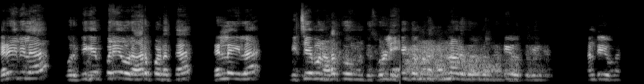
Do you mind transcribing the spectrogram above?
விரைவில் ஒரு மிகப்பெரிய ஒரு ஆர்ப்பாட்டத்தை நெல்லையில நிச்சயமா நடத்துவோம் என்று சொல்லி இயக்கமான தமிழ்நாடு நன்றி நன்றி வணக்கம்.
